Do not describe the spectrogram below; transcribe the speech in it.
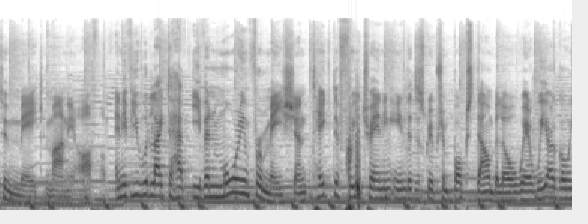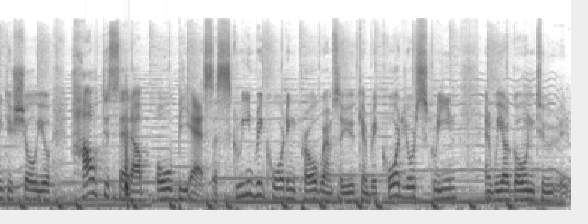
to make money off of. And if you would like to have even more information, take the free training in the description box down below where we are going to show you how to set up OBS, a screen recording program so you can record your screen and we are going to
